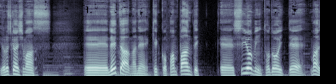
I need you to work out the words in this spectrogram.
よろしくお願いします。えー、レターがね結構パンパンって、えー、水曜日に届いてまあ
